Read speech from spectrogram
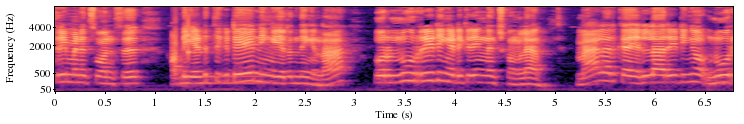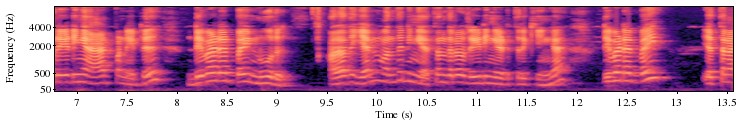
three minutes once அப்படி எடுத்துக்கிட்டே நீங்கள் இருந்தீங்கன்னா ஒரு நூறு ரீடிங் எடுக்கிறீங்கன்னு வச்சுக்கோங்களேன். மேலே இருக்க எல்லா ரீடிங்கும் நூறு ரீடிங்கை ஆட் பண்ணிவிட்டு டிவைடட் பை நூறு. அதாவது என் வந்து நீங்கள் எத்தனை தடவை ரீடிங் எடுத்திருக்கீங்க? டிவைடட் பை எத்தனை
